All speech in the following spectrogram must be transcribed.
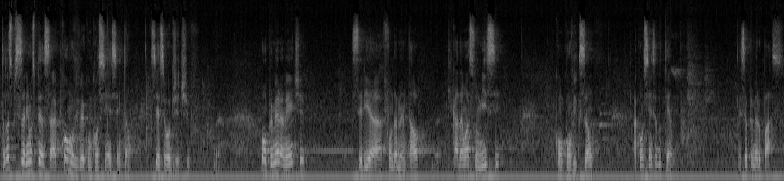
Então nós precisaríamos pensar como viver com consciência, então, se esse é o objetivo. Né? Bom, primeiramente, seria fundamental né, que cada um assumisse com convicção a consciência do tempo. Esse é o primeiro passo.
